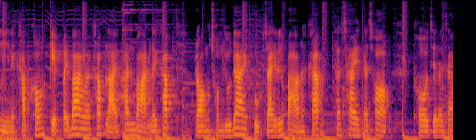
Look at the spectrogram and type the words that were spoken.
นี่นะครับเขาเก็บไปบ้างแล้วครับหลายพันบาทเลยครับลองชมดูได้ถูกใจหรือเปล่านะครับ ถ้าใช่ถ้าชอบ โทรเจรจา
